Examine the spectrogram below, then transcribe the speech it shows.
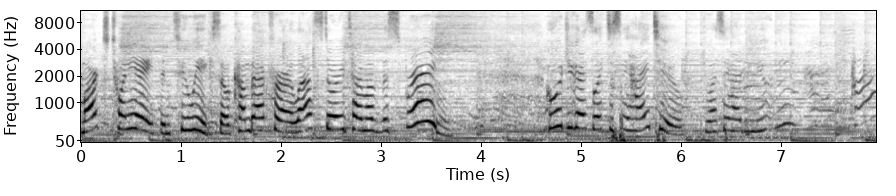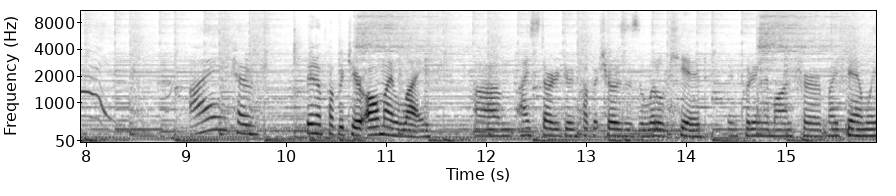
March 28th in two weeks, so come back for our last story time of the spring. Who would you guys like to say hi to? Do you want to say hi to Newton? Hi! I have been a puppeteer all my life. Um, I started doing puppet shows as a little kid and putting them on for my family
